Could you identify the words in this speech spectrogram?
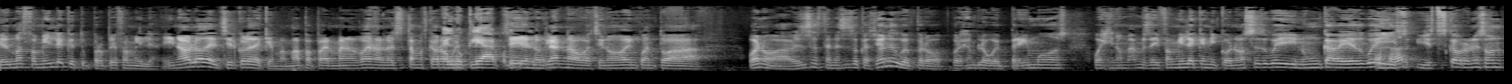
que es más familia que tu propia familia. Y no hablo del círculo de que mamá, papá, hermanos, bueno, no, eso está más cabrón, El güey. nuclear, Sí, el nuclear no, güey, sino en cuanto a... Bueno, a veces hasta en esas ocasiones, güey, pero, por ejemplo, güey, primos, güey, no mames, hay familia que ni conoces, güey, y nunca ves, güey, y, y estos cabrones son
